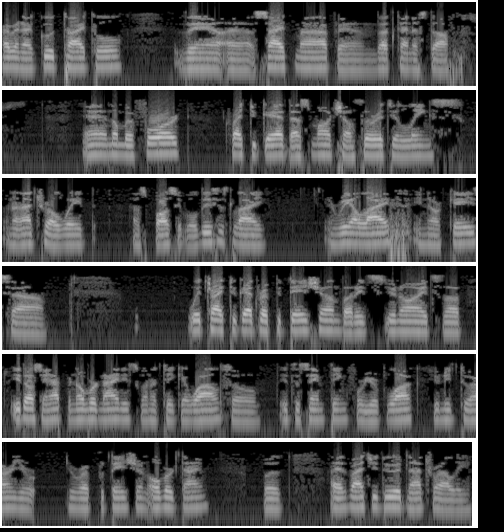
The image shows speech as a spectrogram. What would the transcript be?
having a good title the uh, sitemap and that kind of stuff. And number four try to get as much authority links in a natural way as possible. This is like in real life in our case uh, we try to get reputation but it's you know it's not it doesn't happen overnight. It's gonna take a while. So it's the same thing for your blog. You need to earn your your reputation over time. But I advise you do it naturally.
